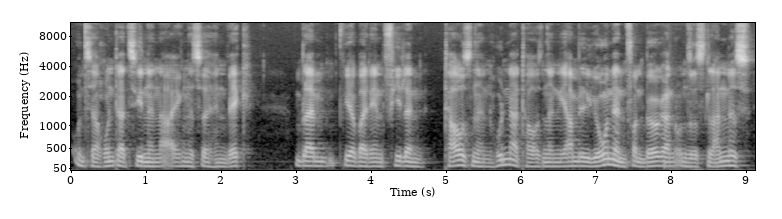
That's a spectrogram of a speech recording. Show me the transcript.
uns herunterziehenden Ereignisse hinweg und bleiben wir bei den vielen Tausenden, Hunderttausenden, ja Millionen von Bürgern unseres Landes,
